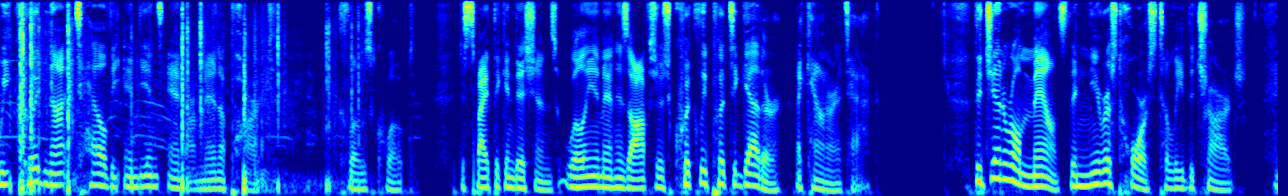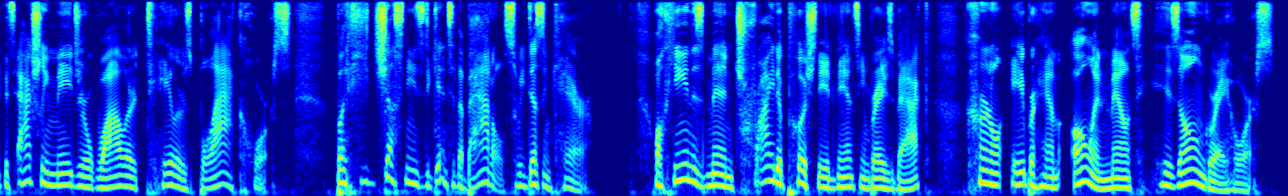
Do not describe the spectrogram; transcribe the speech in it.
we could not tell the Indians and our men apart, close quote. Despite the conditions, William and his officers quickly put together a counterattack. The general mounts the nearest horse to lead the charge. It's actually Major Waller Taylor's black horse, but he just needs to get into the battle, so he doesn't care. While he and his men try to push the advancing Braves back, Colonel Abraham Owen mounts his own gray horse.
